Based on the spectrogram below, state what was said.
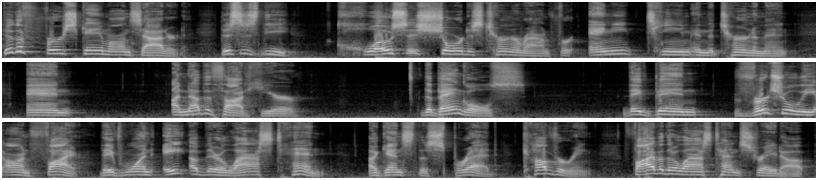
They're the first game on Saturday. This is the closest, shortest turnaround for any team in the tournament. And another thought here the Bengals, they've been virtually on fire. They've won eight of their last 10 against the spread, covering five of their last 10 straight up.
